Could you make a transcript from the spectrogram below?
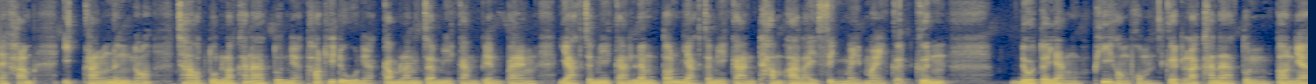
นะครับ อีกครั้งหนึ่งเนาะชาวตุลลัคนาตุลเนี่ยเท่าที่ดูเนี่ยกำลังจะมีการเปลี่ยนแปลง อยากจะมีการเริ่มต้น อยากจะมีการทำอะไรสิ่งใหม่ ๆ เกิดขึ้นดูตัวอย่างพี่ของผมเกิดลัคนาตุลตอนเนี้ย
